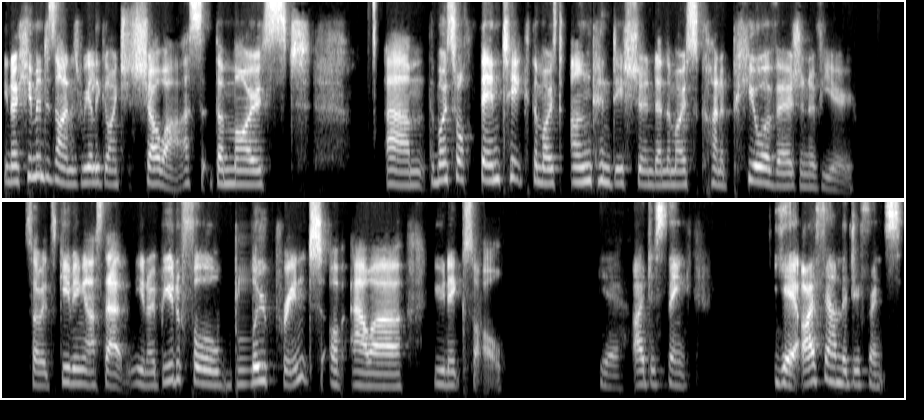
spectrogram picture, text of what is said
you know, human design is really going to show us the most um, the most authentic, the most unconditioned, and the most kind of pure version of you. So it's giving us that, you know, beautiful blueprint of our unique soul. Yeah, I just think yeah, I found the difference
